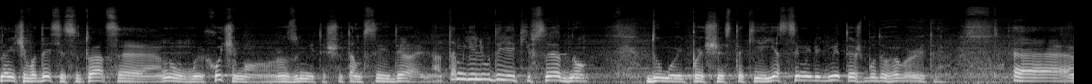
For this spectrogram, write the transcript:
до речі, в Одесі ситуація, ну ми хочемо розуміти, що там все ідеально, а там є люди, які все одно думають про щось таке. Я з цими людьми теж буду говорити. Е,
